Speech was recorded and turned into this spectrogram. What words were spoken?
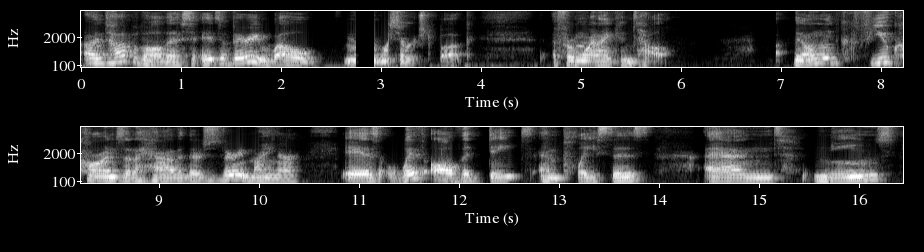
on top of all this, it's a very well researched book, from what I can tell the only few cons that I have, and they're just very minor, is with all the dates and places and names,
